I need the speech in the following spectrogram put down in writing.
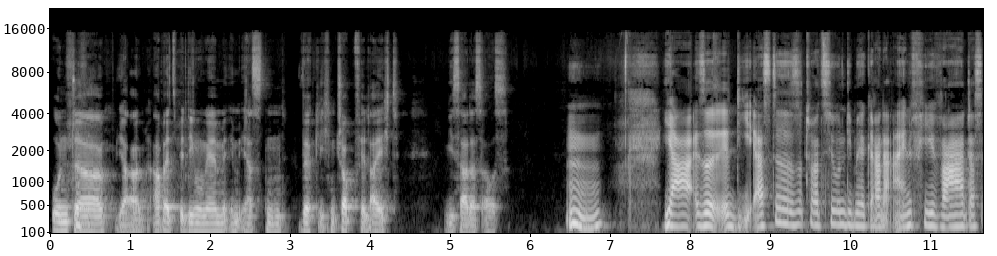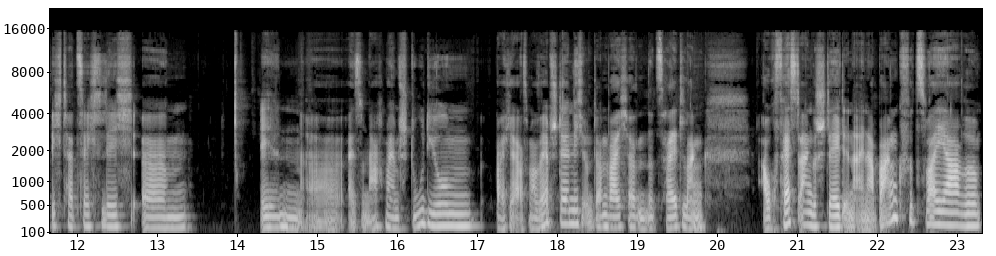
unter ja, Arbeitsbedingungen im ersten wirklichen Job vielleicht. Wie sah das aus? Mhm. Ja, also äh, die erste Situation, die mir gerade einfiel, war, dass ich tatsächlich ähm, in, äh, also nach meinem Studium war ich ja erstmal selbstständig und dann war ich ja eine Zeit lang auch festangestellt in einer Bank für zwei Jahre.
